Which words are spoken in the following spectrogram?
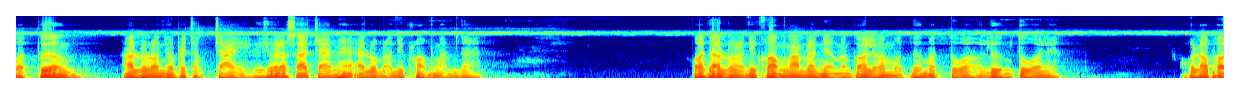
ลดเปื้องอารมณ์เหล่านี้ออกไปจากใจ หรือช่วยรักษาใจไม่ให้อารมณ์เหล่านี้ครอบงำได้ เพราะถ้าอารมณ์เหล่านี้ครอบงำแล้วเนี่ยมันก็เรียกว่าหมดเนื้อหมดตัวลืมตัวเลย คนเราพอ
